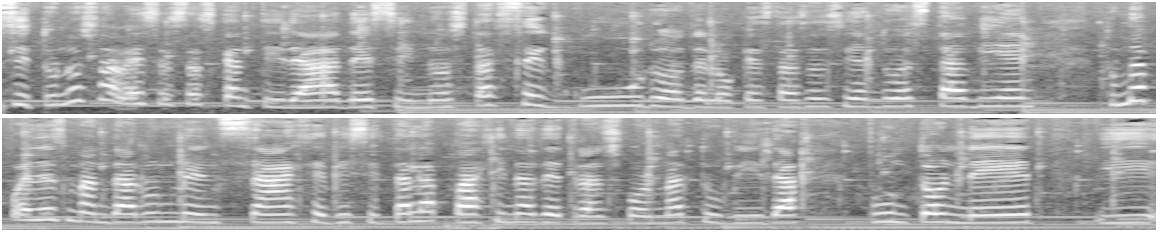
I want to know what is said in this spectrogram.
si tú no sabes esas cantidades, y no estás seguro de lo que estás haciendo está bien, tú me puedes mandar un mensaje, visita la página de transformatuvida.net y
